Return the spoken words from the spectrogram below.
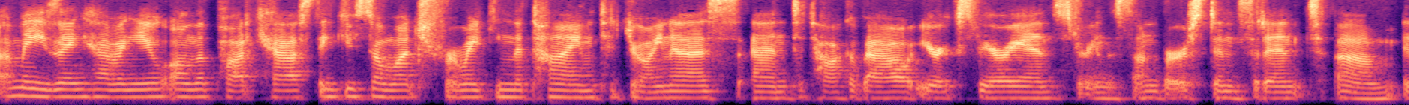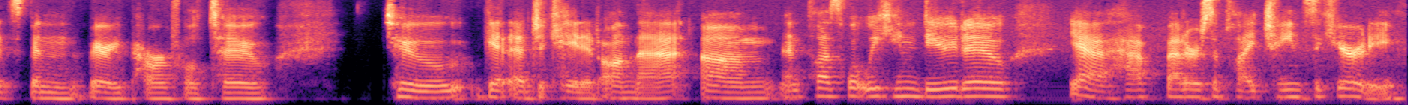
amazing having you on the podcast. Thank you so much for making the time to join us and to talk about your experience during the sunburst incident. Um, it's been very powerful to to get educated on that, um, and plus what we can do to yeah have better supply chain security.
